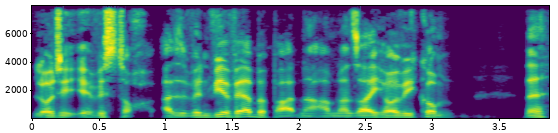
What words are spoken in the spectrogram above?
Leute, ihr wisst doch, also wenn wir Werbepartner haben, dann sage ich häufig, komm, ne,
